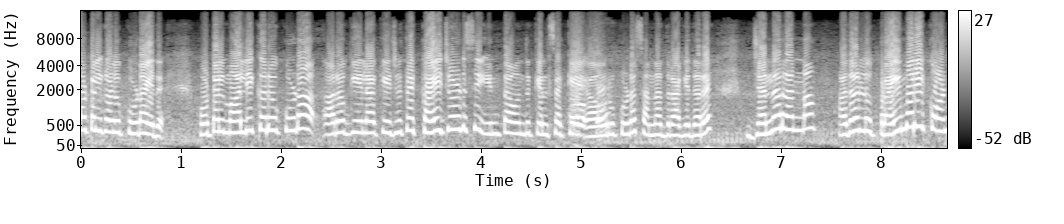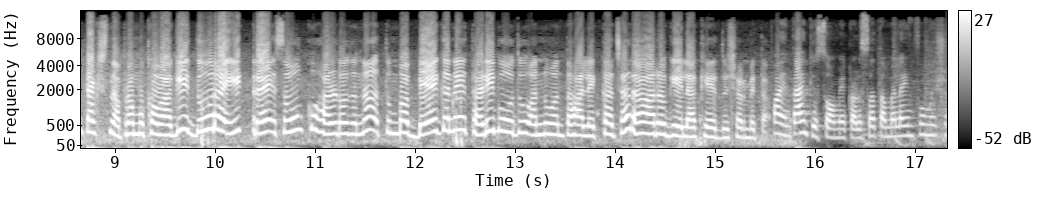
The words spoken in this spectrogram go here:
ಹೋಟೆಲ್ಗಳು ಕೂಡ ಇದೆ. ಹೋಟೆಲ್ ಮಾಲೀಕರು ಕೂಡ ಆರೋಗ್ಯ ಇಲಾಖೆ ಜೊತೆ ಕೈ ಜೋಡಿಸಿ ಇಂತ ಒಂದು ಕೆಲಸಕ್ಕೆ ಅವರು ಕೂಡ ಸನ್ನದ್ಧರಾಗಿದ್ದಾರೆ ಜನರನ್ನ ಅದರಲ್ಲೂ ಪ್ರೈಮರಿ ಕಾಂಟ್ಯಾಕ್ಟ್ಸ್ನ ಪ್ರಮುಖವಾಗಿ ದೂರ ಇಟ್ಟರೆ ಸೋಂಕು ಹರಡೋದನ್ನ ತುಂಬಾ ಬೇಗನೆ ತಡಿಬಹುದು ಅನ್ನುವಂತಹ ಲೆಕ್ಕಾಚಾರ ಆರೋಗ್ಯ ಇಲಾಖೆಯದ್ದು, Sharmitha. Fine thank you Kalasa ತಮ್ಮೆಲ್ಲ ಇನ್ಫಾರ್ಮೇಶನ್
